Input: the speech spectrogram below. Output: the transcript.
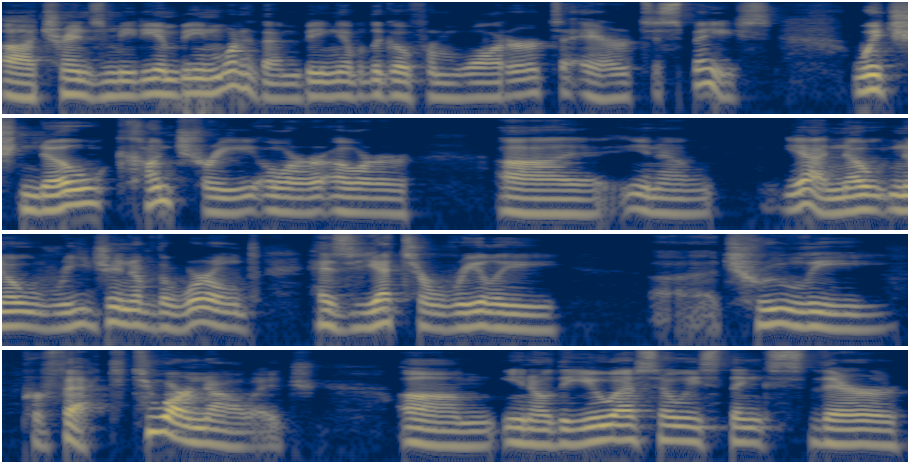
uh, transmedium being one of them, being able to go from water to air to space, which no country or or uh, you know, yeah, no no region of the world has yet to really uh, truly perfect, to our knowledge. Um, you know, the U.S. always thinks they're,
